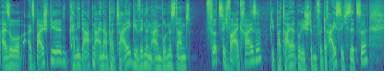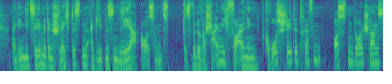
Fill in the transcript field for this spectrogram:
Also als Beispiel, Kandidaten einer Partei gewinnen in einem Bundesland 40 Wahlkreise. Die Partei hat nur die Stimmen für 30 Sitze. Da gehen die 10 mit den schlechtesten Ergebnissen leer aus. Und das würde wahrscheinlich vor allen Dingen Großstädte treffen, Osten Deutschlands.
